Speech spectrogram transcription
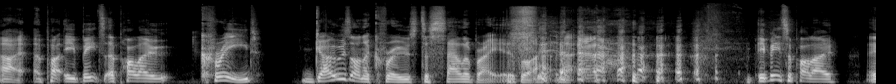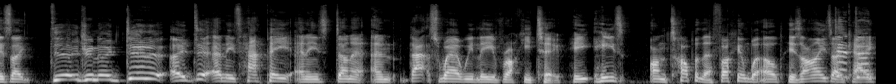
All right. He beats Apollo Creed, goes on a cruise to celebrate. Is what happened. He beats Apollo. He's like, Adrian, I did it, I did, it," and he's happy, and he's done it, and that's where we leave Rocky two. He he's on top of the fucking world. His eyes okay.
